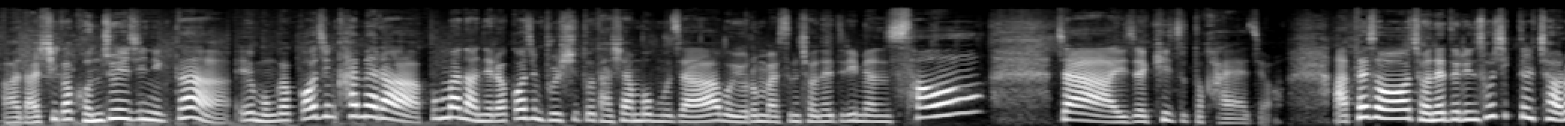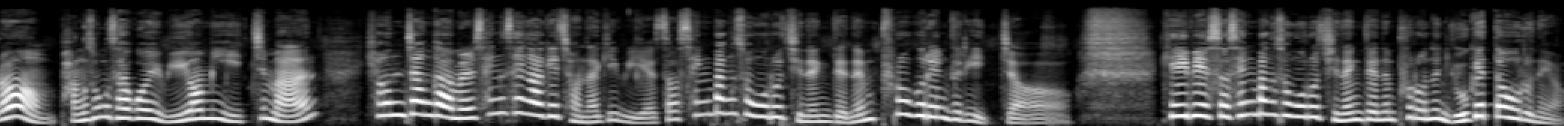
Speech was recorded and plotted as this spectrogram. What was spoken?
아, 날씨가 건조해지니까 예, 뭔가 꺼진 카메라뿐만 아니라 꺼진 불씨도 다시 한번 보자. 뭐 이런 말씀 전해드리면서 자 이제 퀴즈 또 가야죠. 앞에서 전해드린 소식들처럼 방송 사고의 위험이 있지만 현장감을 생생하게 전하기 위해서 생방송으로 진행되는 프로그램들이 있죠. KBS에서 생방송으로 진행되는 프로는 요게 떠오르네요.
